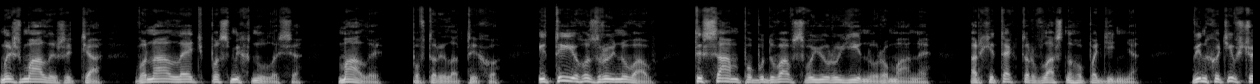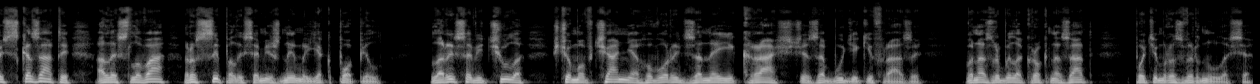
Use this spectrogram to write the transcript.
Ми ж мали життя. Вона ледь посміхнулася. Мали, повторила тихо. І ти його зруйнував. Ти сам побудував свою руїну, Романе, архітектор власного падіння. Він хотів щось сказати, але слова розсипалися між ними, як попіл. Лариса відчула, що мовчання говорить за неї краще за будь-які фрази. Вона зробила крок назад, потім розвернулася.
